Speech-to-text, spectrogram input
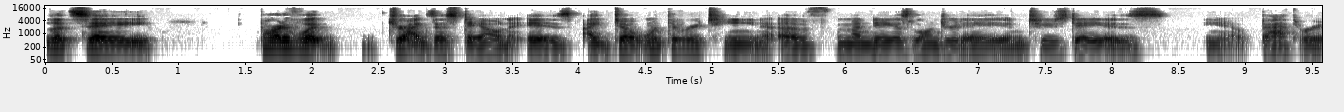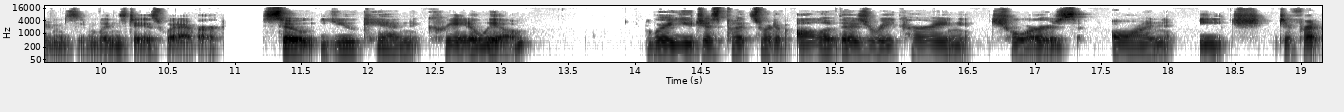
Let's say part of what drags us down is I don't want the routine of Monday is laundry day and Tuesday is, you know, bathrooms and Wednesday is whatever. So you can create a wheel where you just put sort of all of those recurring chores on each different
